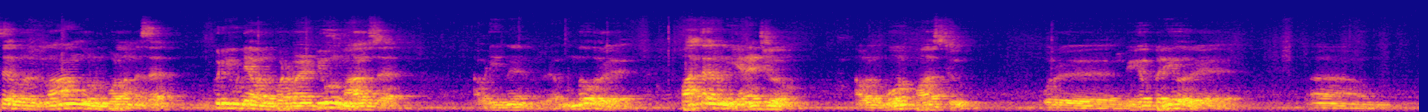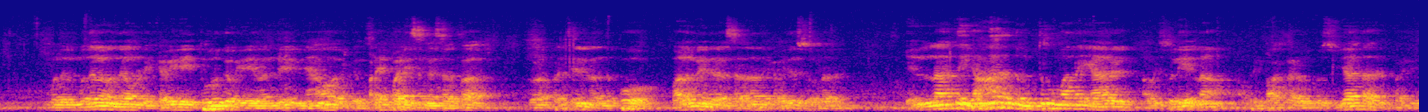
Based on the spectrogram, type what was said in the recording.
சார் ஒரு லாங் ஒன்று போடலாமா சார்? குட்டி குட்டியாக ஒன்று போடுற டியூன் மாறும் சார். அப்படின்னு ரொம்ப ஒரு பார்த்தா நமக்கு எனர்ஜி வரும். அவ்வளோ மோர் பாசிட்டிவ் ஒரு மிகப்பெரிய ஒரு முதல் முதல்ல வந்து அவனுடைய கவிதை தூர் கவிதை வந்து ஞாபகம் இருக்குது படைப்பாளி சங்க சார்பாக ஒரு பிரச்சனை வந்தப்போ பாலுமேந்திரா சார் தான் அந்த கவிதை சொல்கிறாரு எல்லாத்தையும் யார் அந்த முத்துக்குமார்னா யாரு? அப்படி சொல்லி எல்லாம் அப்படி பார்க்குற அளவுக்கு சுஜாதா இருப்பாரு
